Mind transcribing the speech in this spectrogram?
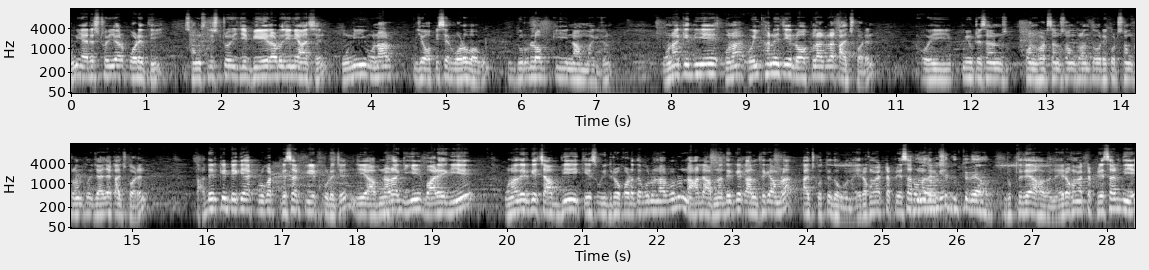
উনি অ্যারেস্ট হয়ে যাওয়ার পরেতেই সংশ্লিষ্ট ওই যে বিএলআরও যিনি আছেন, উনি ওনার যে অফিসের বড়বাবু, দুর্লভ কি নাম একজন, ওনাকে দিয়ে ওনার ওইখানে যে ল ক্লার্করা কাজ করেন, ওই মিউটেশন কনভার্সন সংক্রান্ত, রেকর্ড সংক্রান্ত যা যা কাজ করেন তাদেরকে ডেকে এক প্রকার প্রেশার ক্রিয়েট করেছেন যে আপনারা গিয়ে বারে গিয়ে ওনাদেরকে চাপ দিয়ে এই কেস উইথড্র করাতে বলুন আর বলুন নাহলে আপনাদেরকে কাল থেকে আমরা কাজ করতে দেবো না। এরকম একটা প্রেশার ওনাদেরকে ঢুকতে দেওয়া হবে ঢুকতে দেওয়া হবে না। এরকম একটা প্রেশার দিয়ে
